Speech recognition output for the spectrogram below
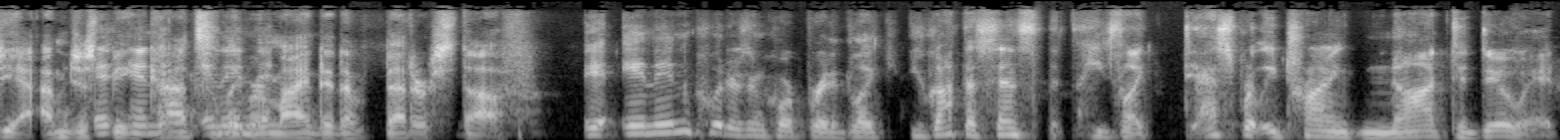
yeah, I'm just being and- constantly and in reminded of better stuff. in in Quitters Incorporated, like you got the sense that he's like desperately trying not to do it.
